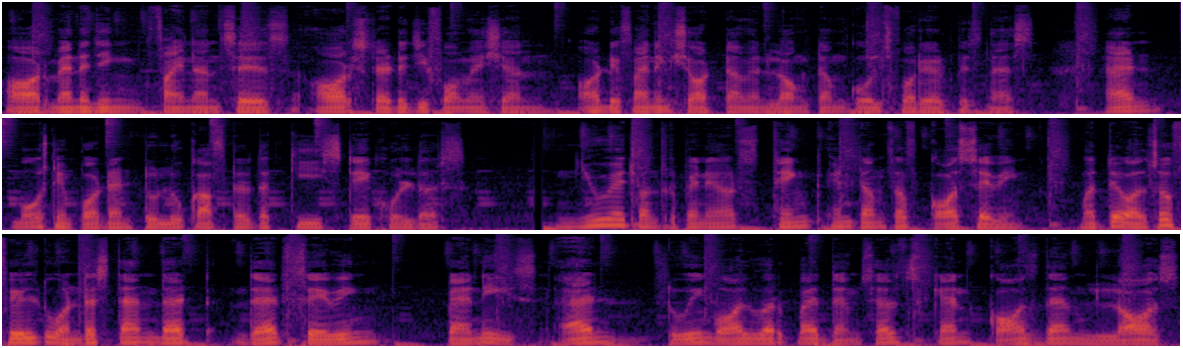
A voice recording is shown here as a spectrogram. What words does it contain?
or managing finances, or strategy formation, or defining short term and long term goals for your business and most important to look after the key stakeholders new age entrepreneurs think in terms of cost saving but they also fail to understand that their saving pennies and doing all work by themselves can cause them loss.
